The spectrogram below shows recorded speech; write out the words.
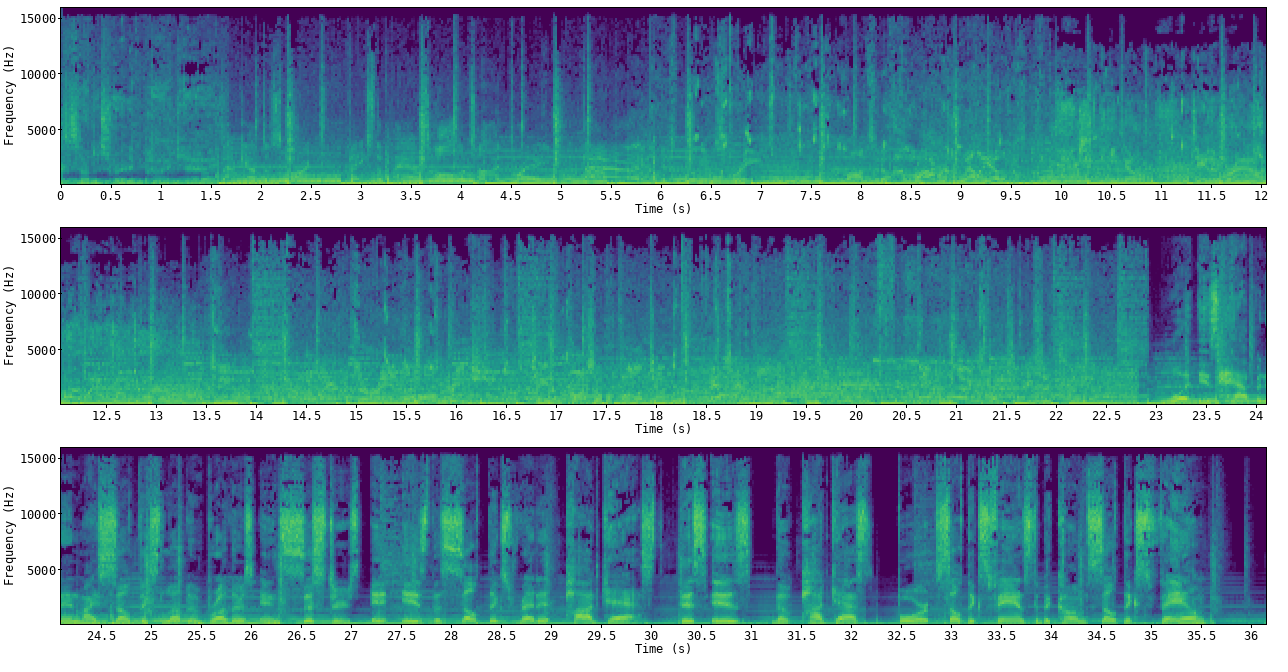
Celtics Reddit podcast. Back out to Smart. Fakes the pass all the time. Three. Bang! It's Williams three. Lobs it up for Robert Williams. Shaquille, Jaylen Brown. Tatum. Durant, the long reach. Tatum crossover, pull-up jumper. It's good. What is happening, my Celtics loving brothers and sisters? It is the Celtics Reddit podcast. This is the podcast for Celtics fans to become Celtics fam.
